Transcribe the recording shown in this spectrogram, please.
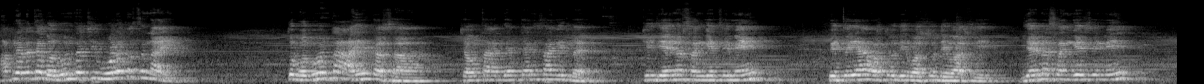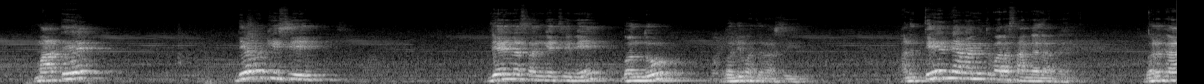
आपल्याला त्या भगवंताची ओळखच नाही. तो भगवंत आहे कसा? चौथा अध्याय त्याने सांगितलंय की जैन संगेचे मी पितया वसुदे वसुदेवासी जैन संगेचे मी माते देवकीशी जैन संगेचे मी बंधू बलिमद्रासी आणि ते ज्ञान आम्ही तुम्हाला सांगायला नाही बरं का?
